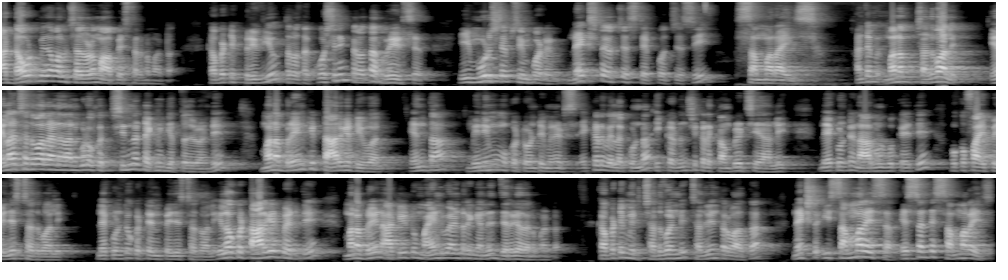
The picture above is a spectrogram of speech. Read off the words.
ఆ డౌట్ మీద వాళ్ళు చదవడం ఆపేస్తారు అనమాట కాబట్టి ప్రివ్యూ తర్వాత క్వశ్చనింగ్ తర్వాత రీడ్ సార్ ఈ మూడు స్టెప్స్ ఇంపార్టెంట్ నెక్స్ట్ వచ్చే స్టెప్ వచ్చేసి సమ్మరైజ్ అంటే మనం చదవాలి. ఎలా చదవాలనే అనే దానికి కూడా ఒక చిన్న టెక్నిక్ చెప్తా చూడండి. మన బ్రెయిన్కి టార్గెట్ ఇవ్వాలి. ఎంత? మినిమం ఒక ట్వంటీ మినిట్స్. ఎక్కడ వెళ్ళకుండా ఇక్కడ నుంచి ఇక్కడ కంప్లీట్ చేయాలి. లేకుంటే నార్మల్ బుక్ అయితే ఒక ఫైవ్ పేజెస్ చదవాలి. లేకుంటే ఒక టెన్ పేజెస్ చదవాలి. ఇలా ఒక టార్గెట్ పెడితే మన బ్రెయిన్ అటు ఇటు మైండ్ వ్యాండరింగ్ అనేది జరగదనమాట కాబట్టి మీరు చదవండి. చదివిన తర్వాత నెక్స్ట్ ఈ సమ్మరైజ్ సార్. ఎస్ అంటే సమ్మరైజ్.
